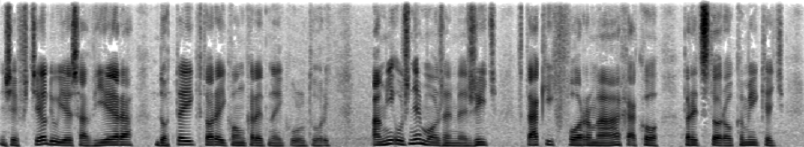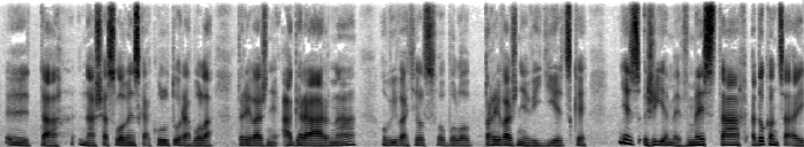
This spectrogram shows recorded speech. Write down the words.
že vteluje sa viera do tej ktorej konkrétnej kultúry. A my už nemôžeme žiť v takých formách ako pred 100 rokmi, keď e, tá naša slovenská kultúra bola prevažne agrárna, obyvateľstvo bolo prevažne vidiecké. Dnes žijeme v mestách a dokonca aj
